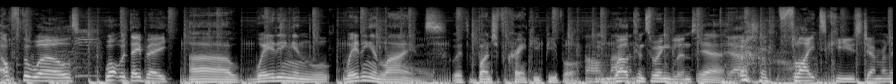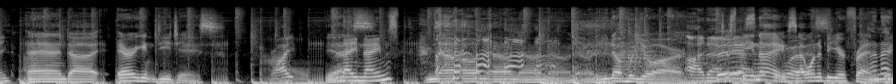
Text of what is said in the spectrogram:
off the world, what would they be? Uh, waiting in waiting in lines with a bunch of cranky people. Oh man. Welcome to England. Yeah. Yeah. Flight queues generally. And uh, arrogant DJs. Right. Yes. Name names. No, no, no, no, no. You know who you are. I know. Just be nice. I want to be your friend. I know, be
